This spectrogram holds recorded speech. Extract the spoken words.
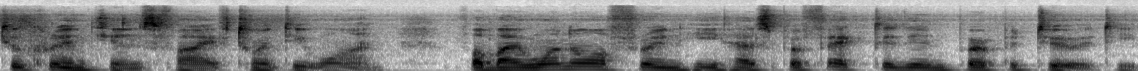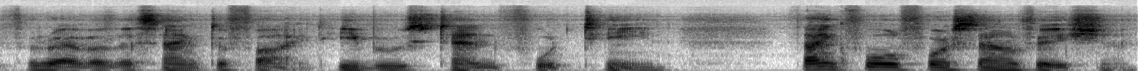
2 Corinthians 5:21. For by one offering he has perfected in perpetuity forever the sanctified. Hebrews 10:14. Thankful for salvation.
